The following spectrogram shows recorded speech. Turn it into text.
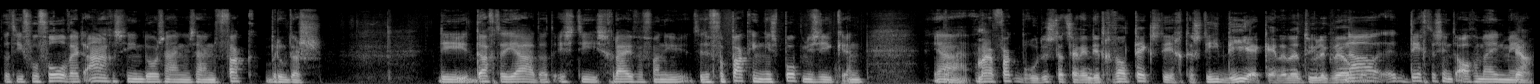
dat hij voor vol werd aangezien door zijn, zijn vakbroeders. Die dachten, ja, dat is die schrijver van die... De verpakking is popmuziek en... Ja, Maar vakbroeders, dat zijn in dit geval tekstdichters. Die, die herkennen natuurlijk wel... nou, eh, dichters in het algemeen meer. ja.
